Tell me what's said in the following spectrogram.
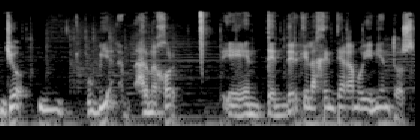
yo mm, a lo mejor eh, entender que la gente haga movimientos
